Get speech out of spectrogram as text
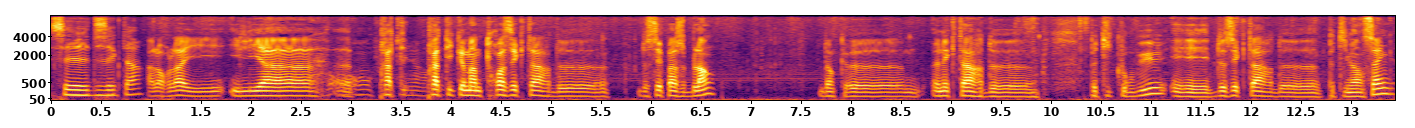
ces 10 hectares? Alors là, il, y a pratiquement 3 hectares de, de cépages blancs. Donc un hectare de petits courbus et 2 hectares de petits mansingues.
